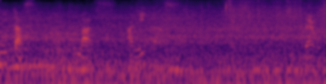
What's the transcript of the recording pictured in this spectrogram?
Anitas. Las Anitas. Vemos.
